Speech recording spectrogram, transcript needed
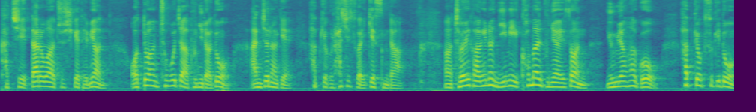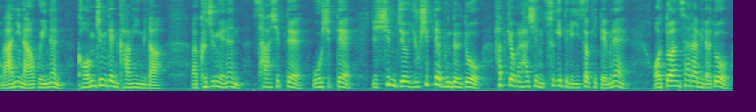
같이 따라와 주시게 되면 어떠한 초보자 분이라도 안전하게 합격을 하실 수가 있겠습니다. 아, 저의 강의는 이미 커말 분야에선 유명하고 합격 수기도 많이 나오고 있는 검증된 강의입니다. 아, 그 중에는 40대, 50대, 심지어 60대 분들도 합격을 하신 수기들이 있었기 때문에 어떠한 사람이라도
